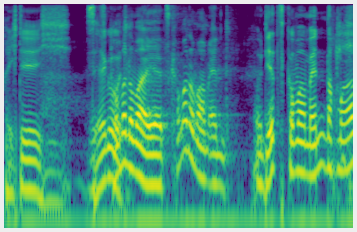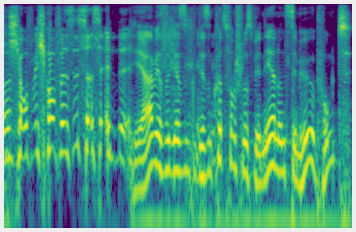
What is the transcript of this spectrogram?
Richtig. Sehr jetzt Kommen wir gut. nochmal jetzt, kommen wir nochmal am Ende. Und jetzt kommen wir am Ende nochmal. Ich hoffe, ich hoffe, es ist das Ende. Ja, wir sind, wir, sind, wir sind kurz vorm Schluss. Wir nähern uns dem Höhepunkt.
